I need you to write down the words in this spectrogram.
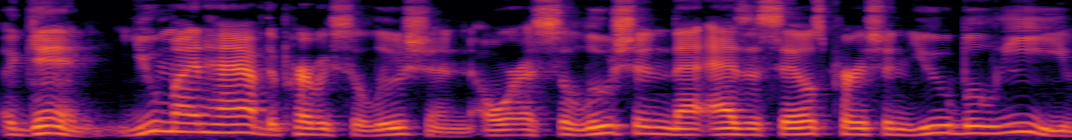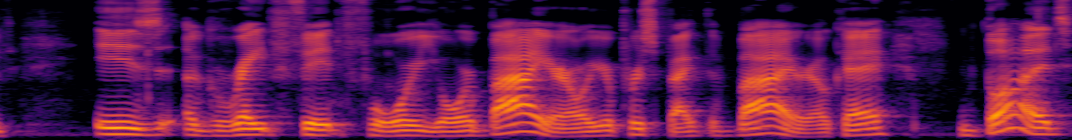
again, you might have the perfect solution or a solution that as a salesperson you believe is a great fit for your buyer or your prospective buyer, okay? But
